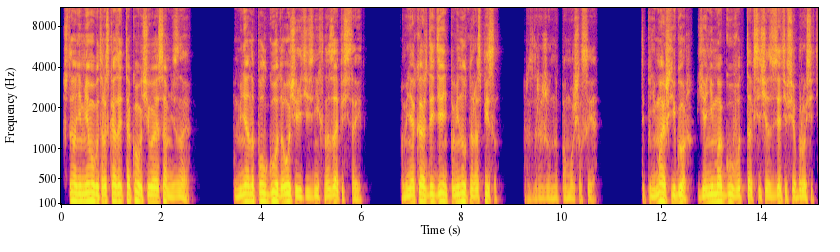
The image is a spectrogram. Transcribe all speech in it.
Что они мне могут рассказать такого, чего я сам не знаю? У меня на полгода очередь из них на запись стоит. У меня каждый день поминутно расписан. Раздраженно поморщился я. Ты понимаешь, Егор, я не могу вот так сейчас взять и все бросить.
